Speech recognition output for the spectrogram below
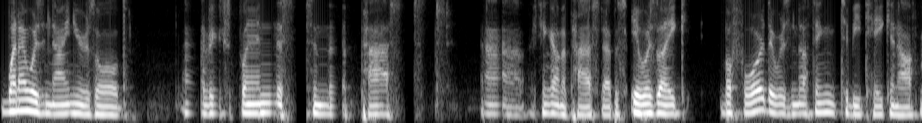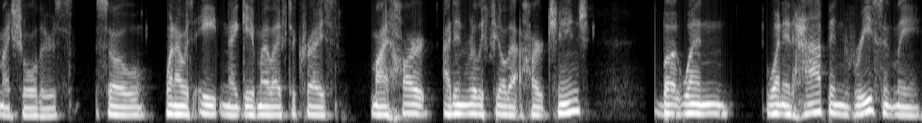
when I was nine years old. I've explained this in the past, uh, I think on a past episode. It was like before there was nothing to be taken off my shoulders. So when I was eight and I gave my life to Christ, my heart, I didn't really feel that heart change. But when when it happened recently,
